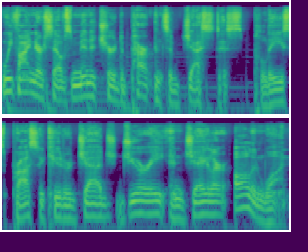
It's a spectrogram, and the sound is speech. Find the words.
We find ourselves miniature departments of justice police, prosecutor, judge, jury, and jailer all in one.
